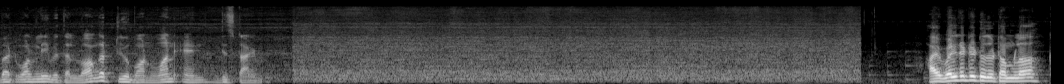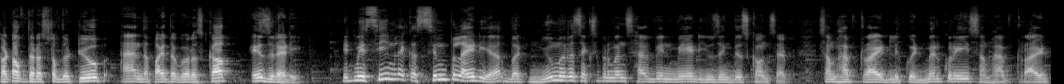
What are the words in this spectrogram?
but only with a longer tube on one end this time. I welded it to the tumbler, cut off the rest of the tube and the Pythagoras cup is ready. It may seem like a simple idea, but numerous experiments have been made using this concept. Some have tried liquid mercury, some have tried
